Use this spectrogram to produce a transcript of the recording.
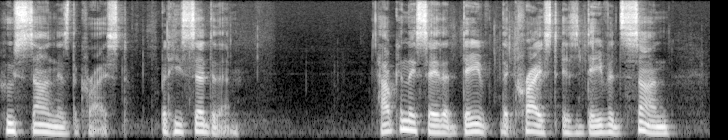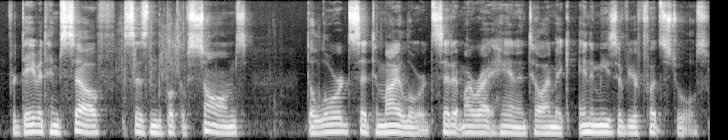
Whose son is the Christ? But he said to them, How can they say that Dave, that Christ is David's son? For David himself says in the book of Psalms, The Lord said to my Lord, Sit at my right hand until I make enemies of your footstools.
